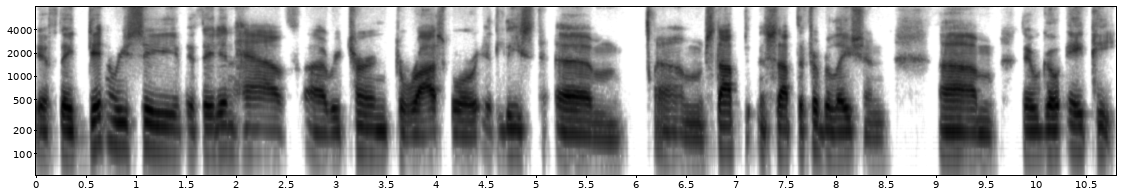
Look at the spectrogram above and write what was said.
if they didn't receive, if they didn't have uh, return to ROSC or at least um, um, stop stop the fibrillation, um, they would go AP.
